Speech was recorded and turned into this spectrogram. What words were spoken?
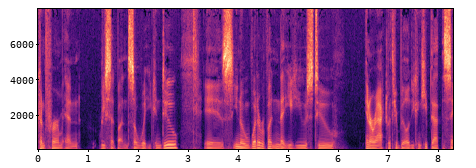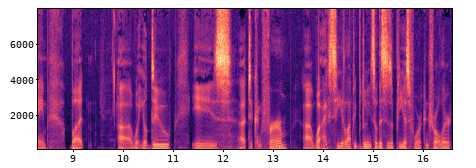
confirm and reset button. So, what you can do is, you know, whatever button that you use to interact with your build, you can keep that the same, but uh, what you'll do is uh, to confirm uh, what I see a lot of people doing. So this is a PS4 controller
